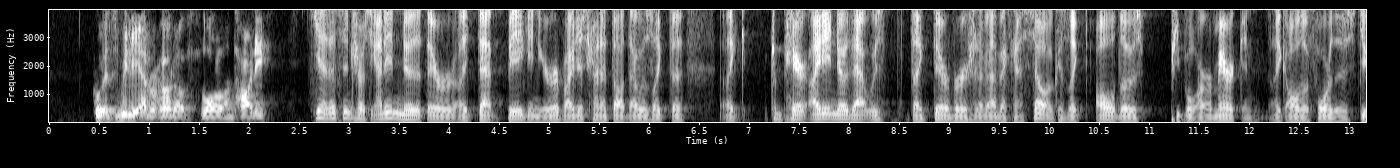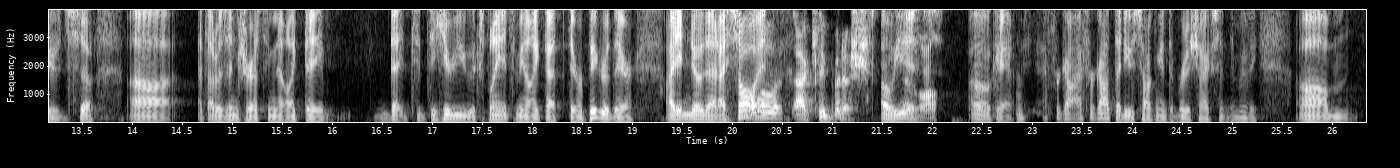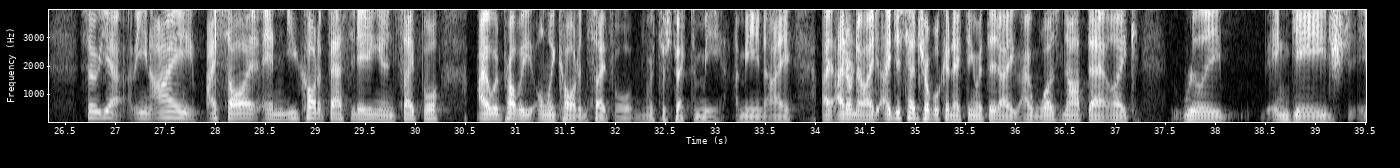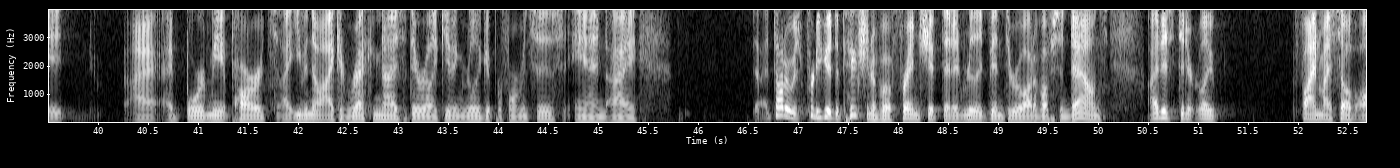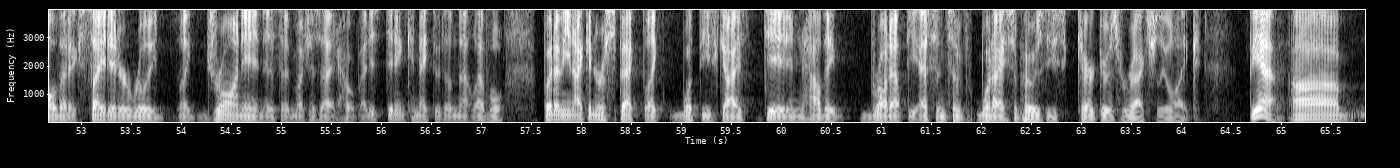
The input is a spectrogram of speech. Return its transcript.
who has really ever heard of Laurel and Hardy. Yeah, that's interesting. I didn't know that they were like that big in Europe. I just kind of thought that was like the like compare. I didn't know that was like their version of Abbott Costello because like all those people are American, like all the four of those dudes. So uh, I thought it was interesting that like they that to, to, hear you explain it to me like that they were bigger there. I didn't know that. I saw it. Laurel it. is actually British. Oh, he is. Oh, okay. I forgot. I forgot that he was talking at the British accent in the movie. Um, so yeah, I mean, I I saw it, and you called it fascinating and insightful. I would probably only call it insightful with respect to me. I mean, I I, I don't know. I, I just had trouble connecting with it. I, I was not that like really engaged. It I, I bored me at parts. I, even though I could recognize that they were like giving really good performances, and I I thought it was pretty good depiction of a friendship that had really been through a lot of ups and downs. I just didn't really find myself all that excited or really like drawn in as much as I'd hope. I just didn't connect with on that level. But I mean, I can respect like what these guys did and how they brought out the essence of what I suppose these characters were actually like. But yeah, um,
